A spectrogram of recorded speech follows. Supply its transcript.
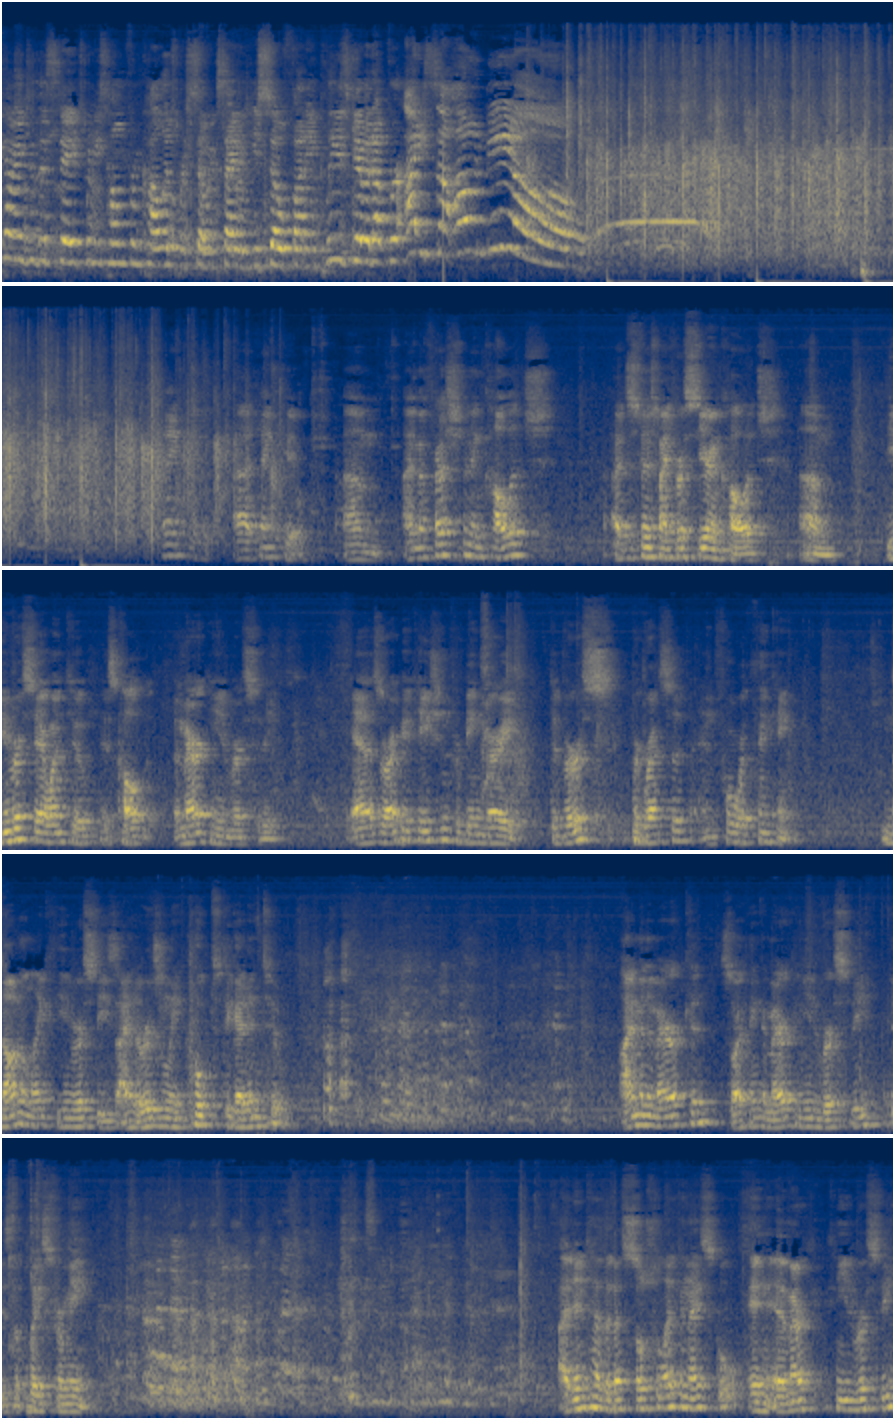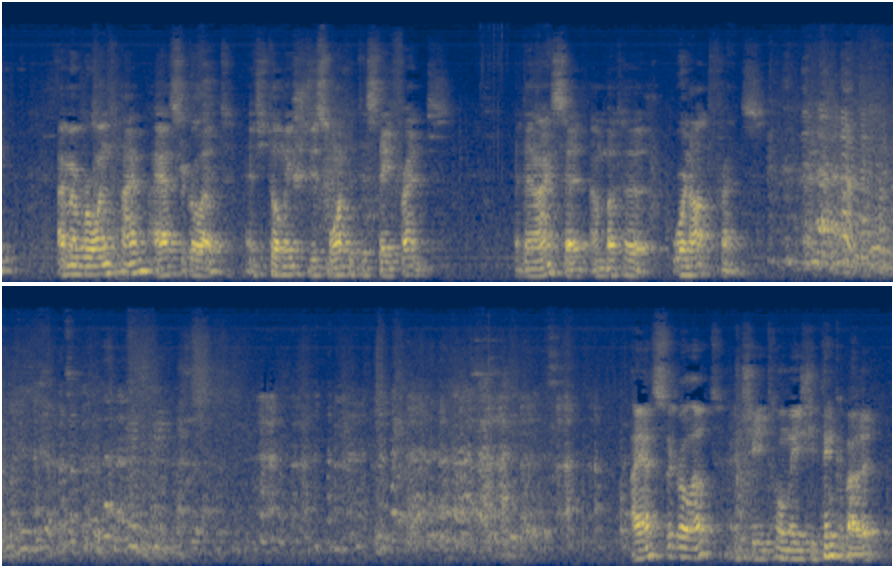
coming to the stage when he's home from college. We're so excited. He's so funny. Please give it up for Aise O'Neil. Thank you. Uh, thank you. Um, I'm a freshman in college. I just finished my first year in college. Um, the university I went to is called American University. It has a reputation for being very diverse, progressive, and forward-thinking. Not unlike the universities I had originally hoped to get into. I'm an American, so I think American University is the place for me. I didn't have the best social life in high school, in American University. I remember one time I asked a girl out, and she told me she just wanted to stay friends. And then I said, um, but uh, we're not friends. I asked the girl out, and she told me she'd think about it.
